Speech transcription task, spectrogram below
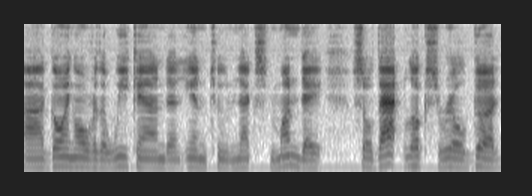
uh, going over the weekend and into next Monday. So that looks real good.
